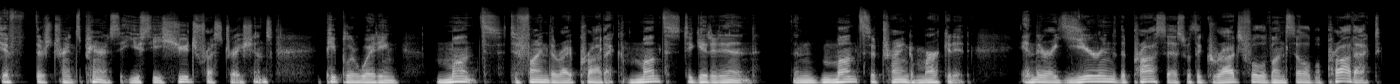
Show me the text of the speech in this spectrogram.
If there's transparency, you see huge frustrations. People are waiting months to find the right product, months to get it in, then months of trying to market it. And they're a year into the process with a garage full of unsellable product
